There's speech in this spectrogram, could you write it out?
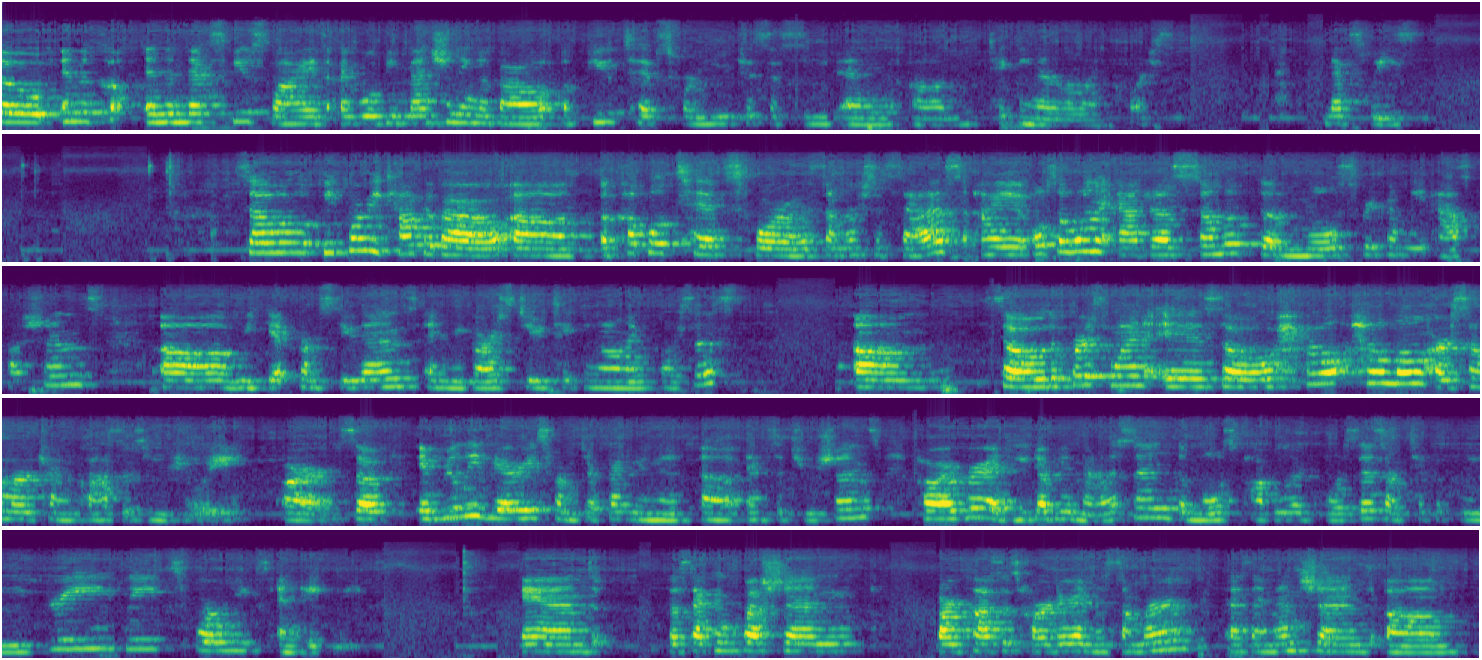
So in the, in the next few slides, I will be mentioning about a few tips for you to succeed in um, taking an online course. Next, please. So before we talk about uh, a couple tips for summer success, I also want to address some of the most frequently asked questions uh, we get from students in regards to taking online courses. Um, so the first one is, so how, how long are summer term classes usually? are. So it really varies from different uh, institutions. However, at UW-Madison, the most popular courses are typically three weeks, four weeks, and eight weeks. And the second question, are classes harder in the summer? As I mentioned, um,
